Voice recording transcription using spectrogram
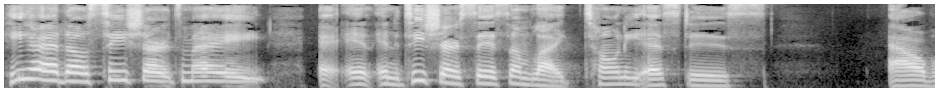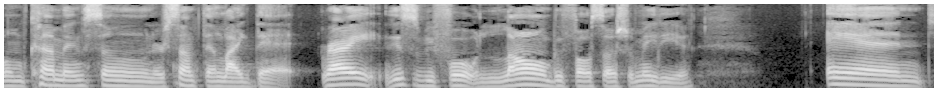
He had those T-shirts made, and and, the T-shirt said something like Toni Estes album coming soon or something like that right? This was before, long before social media. And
